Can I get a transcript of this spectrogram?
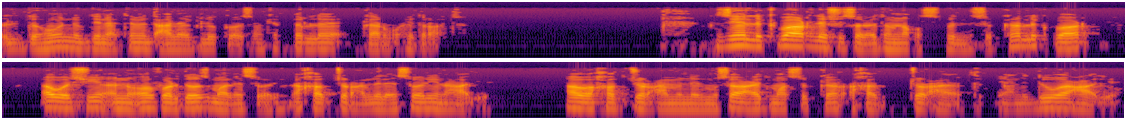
الدهون نبدي نعتمد على جلوكوز نكثر له كربوهيدرات. زين الكبار ليش يصير عندهم نقص بالسكر؟ الكبار أول شي أنه أوفر دوز مال الأنسولين أخذ جرعة من الأنسولين عالية. أو أخذ جرعة من المساعد مال السكر أخذ جرعة يعني دواء عالية.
